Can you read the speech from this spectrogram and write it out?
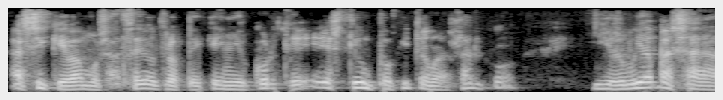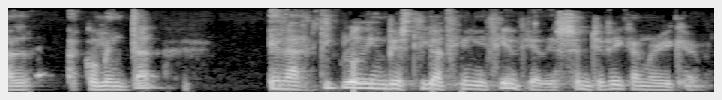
Así que vamos a hacer otro pequeño corte, este un poquito más largo, y os voy a pasar a, comentar el artículo de investigación y ciencia de Scientific American.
